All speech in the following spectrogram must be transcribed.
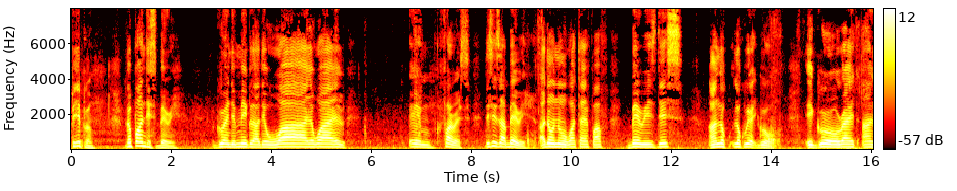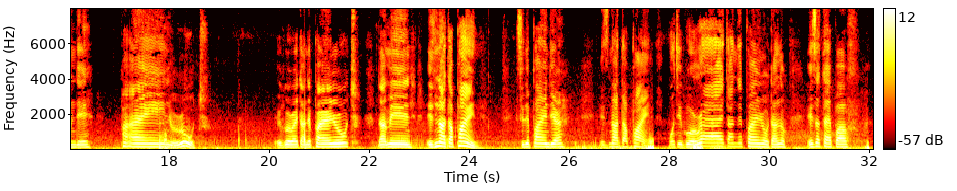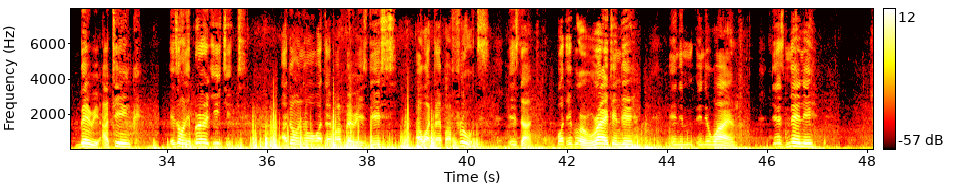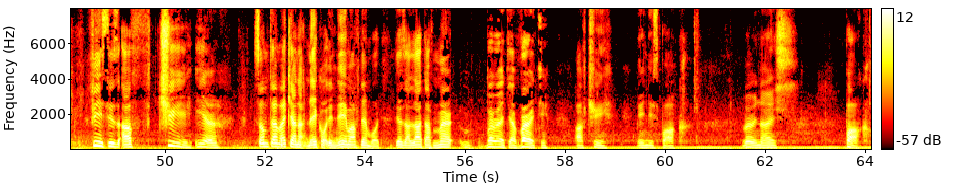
People, look on this berry. Grow in the middle of the wild, wild um, forest. This is a berry. I don't know what type of berry is this. And look, look where it grow. It grow right on the pine root. It grow right on the pine root. That means it's not a pine. See the pine there? It's not a pine. But it grow right on the pine root. And look, it's a type of berry. I think it's only bird eat it. I don't know what type of berry is this or what type of fruit is that. But it grow right in the in the in the wild. There's many species of tree here. Sometimes I cannot make out the name of them, but there's a lot of variety of variety of tree in this park. Very nice park.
